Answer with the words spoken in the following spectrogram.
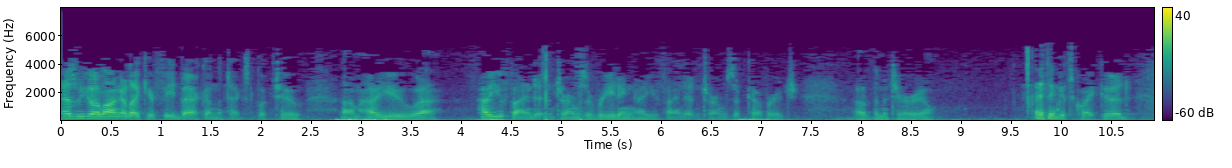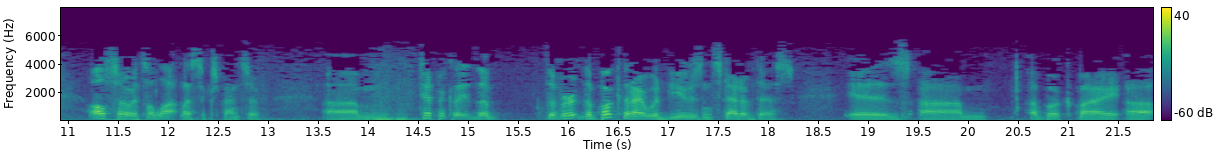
as we go along, I'd like your feedback on the textbook too, um, how you uh, how you find it in terms of reading, how you find it in terms of coverage of the material. I think it's quite good. Also, it's a lot less expensive. Um, typically, the the, ver- the book that I would use instead of this is um, a book by uh,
